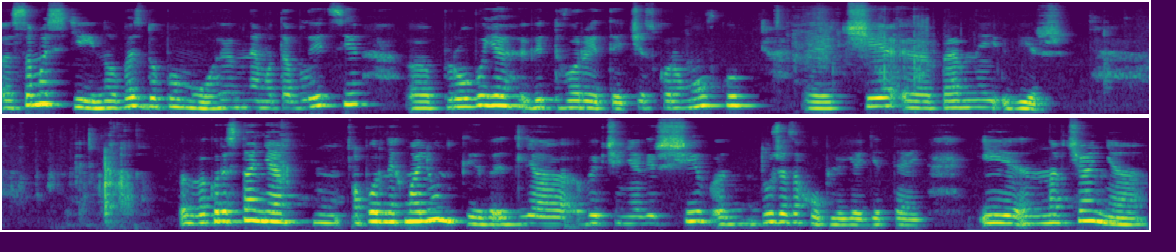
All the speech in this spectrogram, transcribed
е, самостійно, без допомоги мнемотаблиці, е, пробує відтворити чи скоромовку, чи певний вірш. Використання опорних малюнків для вивчення віршів дуже захоплює дітей, і навчання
